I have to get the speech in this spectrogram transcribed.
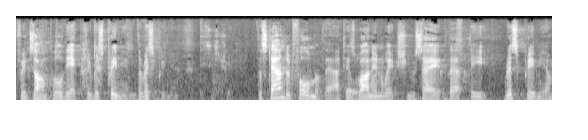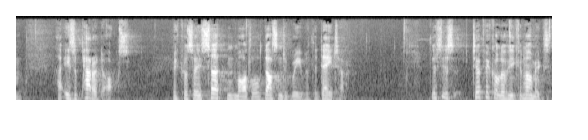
for example, the equity risk premium, the risk premium. This is true. The standard form of that is one in which you say that the risk premium uh, is a paradox because a certain model doesn't agree with the data. This is typical of economics.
